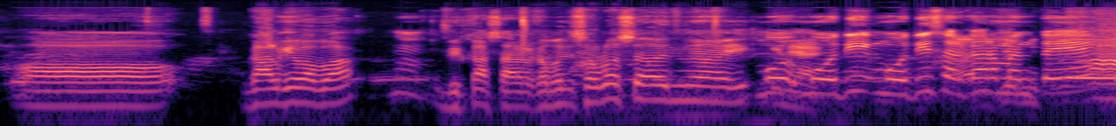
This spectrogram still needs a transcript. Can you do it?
अं, गाडगे बाबा विकास आराखड्यामध्ये सर्व स- हे केले मो- आहे. मोदी मोदी सरकार म्हणते हा,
